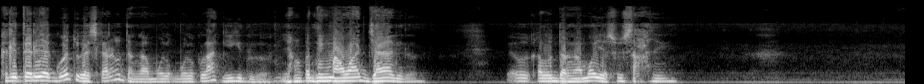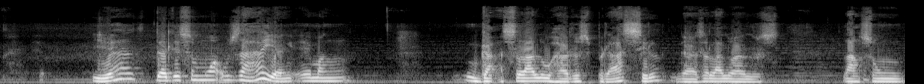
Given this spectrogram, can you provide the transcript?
kriteria gue juga sekarang udah nggak muluk-muluk lagi gitu loh. Yang penting mau aja gitu. Kalau udah nggak mau ya susah sih. Ya dari semua usaha yang emang nggak selalu harus berhasil nggak selalu harus langsung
